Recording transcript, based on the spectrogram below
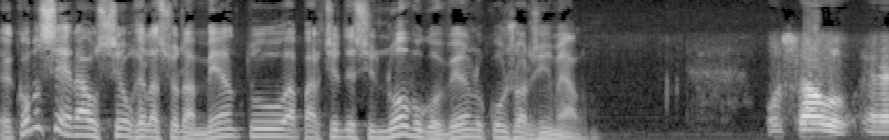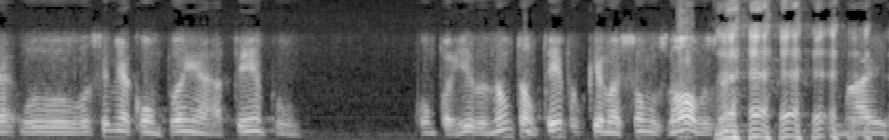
Eh, como será o seu relacionamento a partir desse novo governo com Jorginho Melo? Ô Saulo, é, o, você me acompanha há tempo, companheiro, não tão tempo, porque nós somos novos, né? mas,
